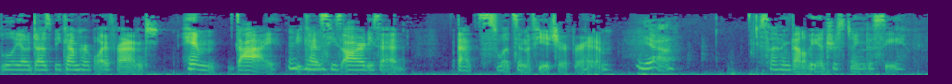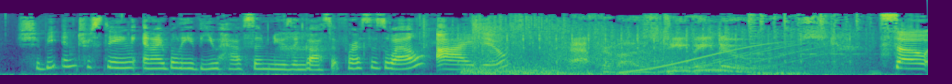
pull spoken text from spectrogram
Leo does become her boyfriend, him die mm-hmm. because he's already said that's what's in the future for him. yeah, So I think that'll be interesting to see. should be interesting. And I believe you have some news and gossip for us as well. I do. AfterBuzz TV News. So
